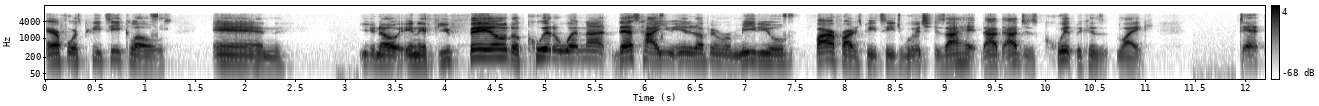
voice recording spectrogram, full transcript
Air Force PT clothes. And you know, and if you failed or quit or whatnot, that's how you ended up in remedial firefighters PT, which is I had I, I just quit because like that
